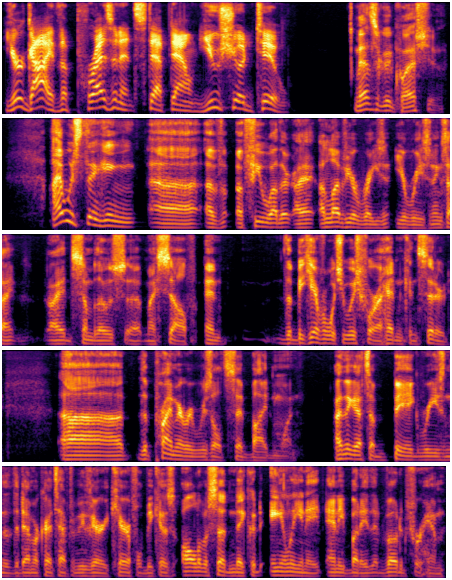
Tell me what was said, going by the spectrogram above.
your guy, the president, stepped down. You should too. That's a good question. I was thinking uh, of a few other. I, I love your reason, your reasonings. I I had some of those uh, myself, and the be careful what you wish for. I hadn't considered. Uh, the primary results said Biden won. I think that's a big reason that the Democrats have to be very careful because all of a sudden they could alienate anybody that voted for him,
